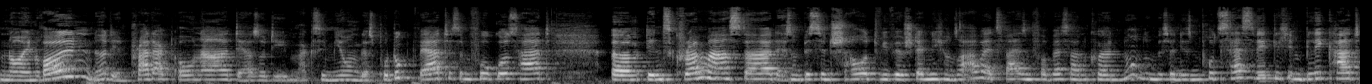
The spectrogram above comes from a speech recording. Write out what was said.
neuen Rollen, ne? den Product Owner, der so die Maximierung des Produktwertes im Fokus hat, ähm, den Scrum Master, der so ein bisschen schaut, wie wir ständig unsere Arbeitsweisen verbessern können ne? und so ein bisschen diesen Prozess wirklich im Blick hat,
